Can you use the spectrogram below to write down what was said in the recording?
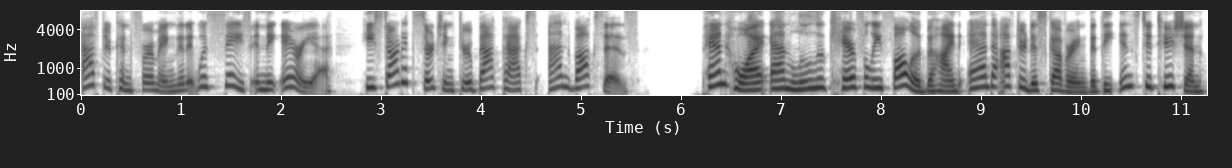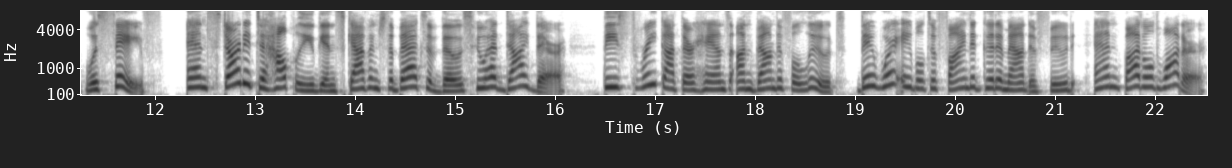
After confirming that it was safe in the area, he started searching through backpacks and boxes. Pan Hua and Lulu carefully followed behind and after discovering that the institution was safe, and started to help Liu Gan scavenge the bags of those who had died there. These three got their hands on bountiful loot. They were able to find a good amount of food and bottled water.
